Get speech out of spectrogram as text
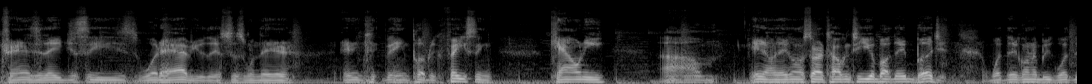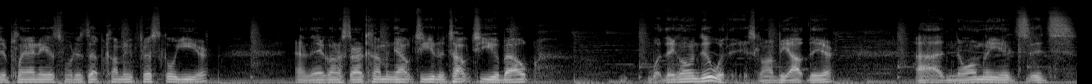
transit agencies, what have you. This is when they're anything public facing, county, um, you know, they're going to start talking to you about their budget, what they're going to be, what their plan is for this upcoming fiscal year. And they're going to start coming out to you to talk to you about what they're going to do with it. It's going to be out there. Uh, normally, it's it's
